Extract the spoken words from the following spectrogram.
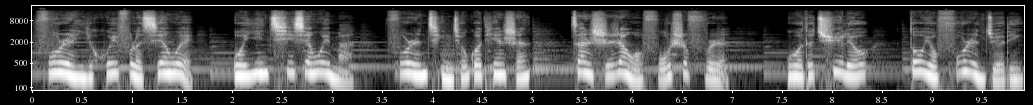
夫人已恢复了仙位，我因期限未满，夫人请求过天神，暂时让我服侍夫人。我的去留都由夫人决定，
